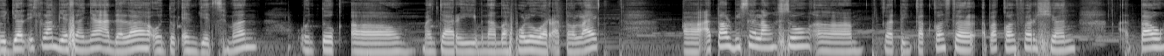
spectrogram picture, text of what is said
Tujuan iklan biasanya adalah untuk engagement, untuk uh, mencari menambah follower atau like, uh, atau bisa langsung uh, ke tingkat konser, apa conversion atau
